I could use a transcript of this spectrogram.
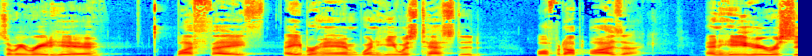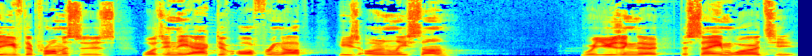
So we read here, by faith, Abraham, when he was tested, offered up Isaac, and he who received the promises was in the act of offering up his only son. We're using the, the same words here.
